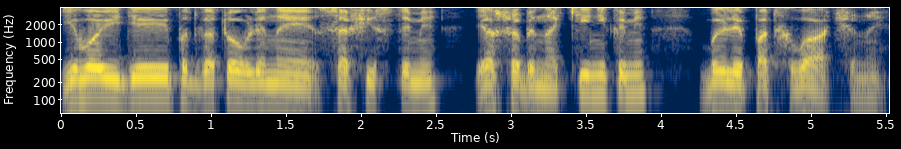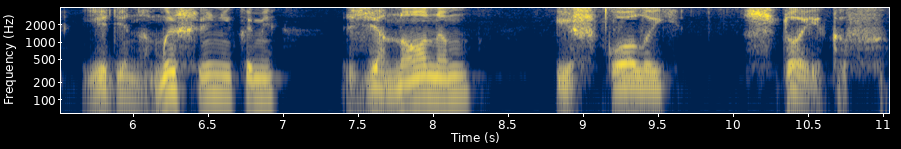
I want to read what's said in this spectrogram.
Его идеи, подготовленные софистами и особенно киниками, были подхвачены единомышленниками, Зеноном и школой стоиков.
